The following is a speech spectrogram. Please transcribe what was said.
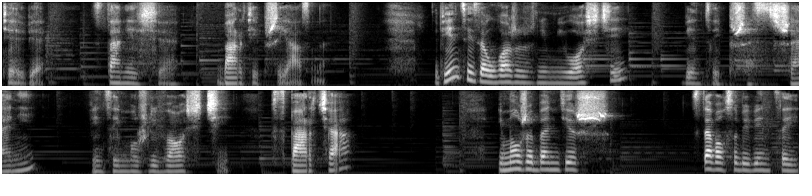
ciebie stanie się bardziej przyjazny. Więcej zauważysz w nim miłości, więcej przestrzeni, więcej możliwości, wsparcia i może będziesz zdawał sobie więcej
